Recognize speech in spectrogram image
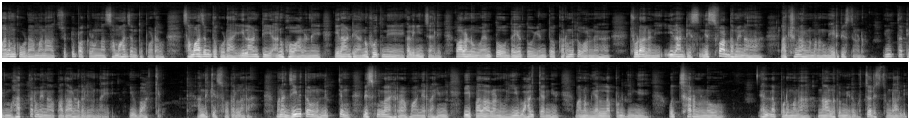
మనం కూడా మన చుట్టుపక్కల ఉన్న సమాజంతో పాటు సమాజంతో కూడా ఇలాంటి అనుభవాలని ఇలాంటి అనుభూతిని కలిగించాలి. వాళ్ళను ఎంతో దయతో ఎంతో కరుణతో వాళ్ళని చూడాలని ఇలాంటి నిస్వార్థమైన లక్షణాలను మనం నేర్పిస్తున్నాడు. ఇంతటి మహత్తరమైన పదాలను కలిగి ఉన్నాయి ఈ వాక్యం. అందుకే సోదరులరా మన జీవితంలో నిత్యం బిస్మిల్లాహి రహమాన్ రహీం ఈ పదాలను ఈ వాక్యాన్ని మనం ఎల్లప్పుడూ దీన్ని ఉచ్చారణలో ఎల్లప్పుడూ మన నాలుక మీద ఉచ్చరిస్తుండాలి.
